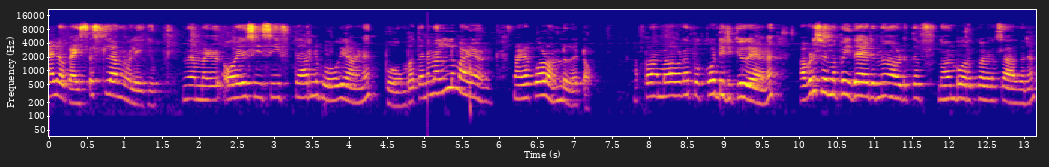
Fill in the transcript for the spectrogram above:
ഹലോ ഗൈസ് അസ്സാം വലൈക്കും നമ്മൾ ഒ എ സി സി ഇഫ്താറിന് പോവുകയാണ്. പോകുമ്പോൾ തന്നെ നല്ല മഴയുണ്ട് മഴക്കോളുണ്ട് കേട്ടോ. അപ്പോൾ നമ്മൾ അവിടെ പൊക്കോണ്ടിരിക്കുകയാണ്. അവിടെ ചെന്നപ്പോൾ ഇതായിരുന്നു അവിടുത്തെ നോമ്പ് തുറക്കാനുള്ള സാധനം.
